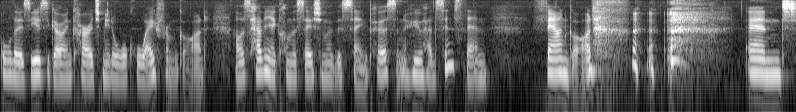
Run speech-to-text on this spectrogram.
all those years ago encouraged me to walk away from God. I was having a conversation with the same person who had since then found God and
